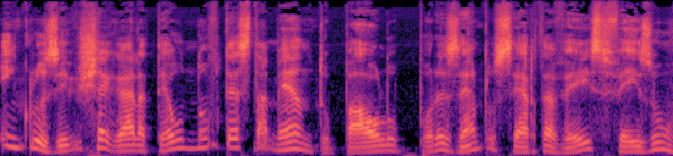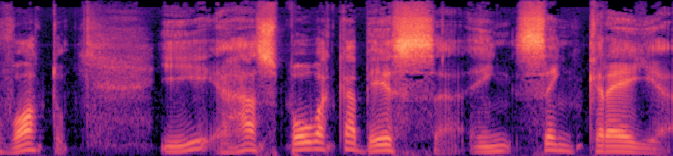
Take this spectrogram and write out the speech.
inclusive chegar até o Novo Testamento. Paulo, por exemplo, certa vez fez um voto e raspou a cabeça em Sencreia.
